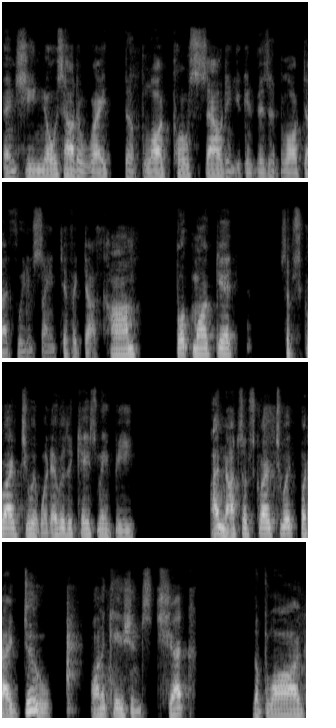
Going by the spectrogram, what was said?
And she knows how to write the blog posts out, and you can visit blog.freedomscientific.com, bookmark it, subscribe to it, whatever the case may be. I'm not subscribed to it, but I do on occasions check the blog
